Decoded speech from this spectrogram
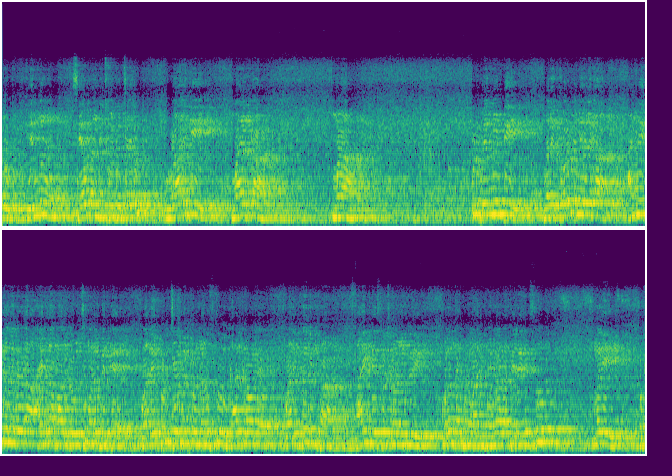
వారు ఎన్నో సేవలు అందించుకుంటూ వచ్చారు. వారికి మా యొక్క మా ఇప్పుడు వెల్లుండి మరి తోడు మీదుగా అన్నిటిలో కూడా హైదరాబాద్ గురించి మొదలుపెడితే వారు ఎప్పుడు చేపట్టుకొని నడుస్తూ కార్యక్రమంలో వారిద్దరు ఇంత స్థాయికి తీసుకొచ్చినందుకు కులం తరపున వారికి ధన్యవాదాలు తెలియజేస్తూ మరి ఒక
